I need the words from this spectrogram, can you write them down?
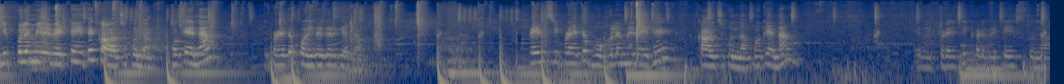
నిప్పుల మీద పెట్టి అయితే కాల్చుకుందాం. ఓకేనా? ఇప్పుడైతే పొయ్యి దగ్గరికి వెళ్దాం. ఫ్రెండ్స్ ఇప్పుడైతే బొగ్గుల మీద అయితే కాల్చుకుందాం. ఓకేనా? ఇప్పుడైతే ఇక్కడ పెట్టేస్తున్నా.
